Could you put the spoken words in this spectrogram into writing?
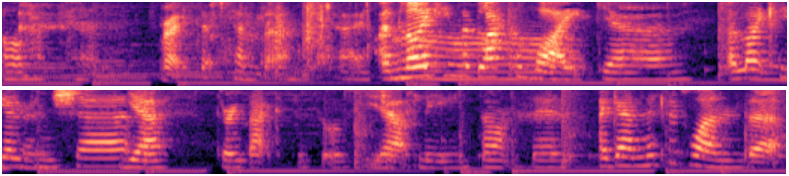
I'll have ten. Right, September. Okay. I'm liking the black and Ah, white. Yeah. I like the open shirt. Yes. Throwback to sort of Yeah. strictly dances. Again, this is one that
